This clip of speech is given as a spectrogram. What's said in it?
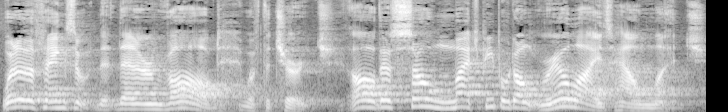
what are the things that, that are involved with the church? Oh, there's so much. People don't realize how much.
